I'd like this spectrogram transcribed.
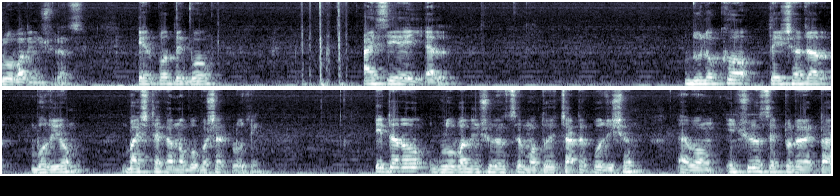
গ্লোবাল ইন্স্যুরেন্স এরপর দেখব আইসিআইএল দু লক্ষ তেইশ হাজার ভলিউম, বাইশ টাকা নব্বই পয়সা ক্লোজিং এটারও গ্লোবাল ইন্স্যুরেন্সের মতোই চার্টের পজিশন এবং ইন্স্যুরেন্স সেক্টরের একটা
